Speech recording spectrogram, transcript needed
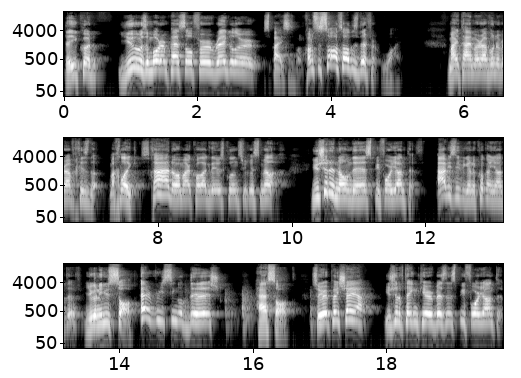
that you could use a mortar and pestle for regular spices. When it comes to salt, salt is different. Why? My time Ravun Rav Chizda. You should have known this before Yantif. Obviously, if you're going to cook on Yantif, you're going to use salt. Every single dish has salt. So you're a Pesheya. You should have taken care of business before Yantif.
